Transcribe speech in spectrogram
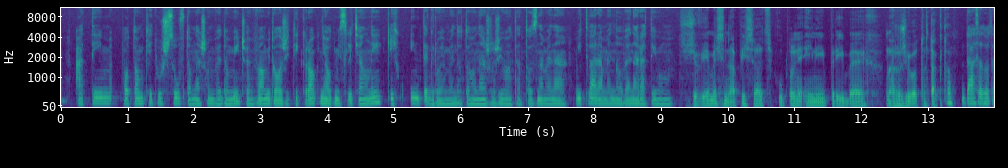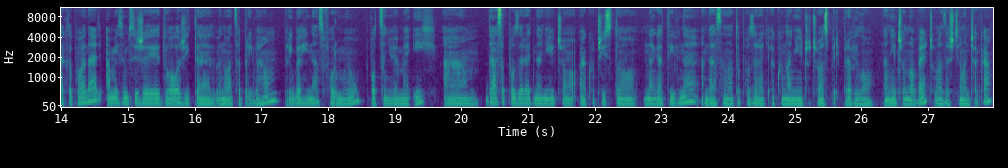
a tým potom, keď už sú v tom našom vedomí, čo je veľmi dôležitý krok, neodmysliteľný, ich integrujeme do toho nášho života. To znamená, vytvárame nové narratívum. Čiže vieme si napísať úplne iný príbeh nášho života. Takto? Dá sa to takto povedať a myslím si, že je dôležité venovať sa príbehom. Príbehy nás formujú. Podceňujeme ich a dá sa pozerať na niečo ako čisto negatívne a dá sa na to pozerať ako na niečo, čo vás pripravilo na niečo nové, čo vás ešte len čaká.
